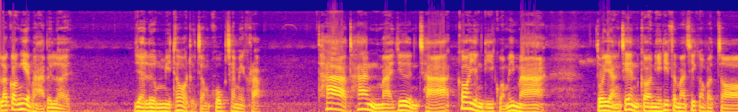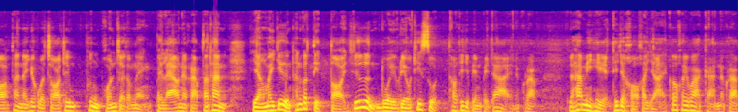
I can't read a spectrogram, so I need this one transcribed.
แล้วก็เงียบหายไปเลย อย่าลืมมีโทษถึงจำคุกใช่ไหมครับ ถ้าท่านมายื่นช้าก็ยังดีกว่าไม่มา ตัวอย่างเช่น กรณีที่สมาชิกอบจท่านนายกอบจที่เพิ่งพ้นจากตำแหน่งไปแล้วนะครับ ถ้าท่านยังไม่ยื่นท่านก็ติดต่อยื่นโดยเร็วที่สุด เท่าที่จะเป็นไปได้นะครับ และถ้ามีเหตุที่จะขอขยายก็ค่อยว่ากันนะครับ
